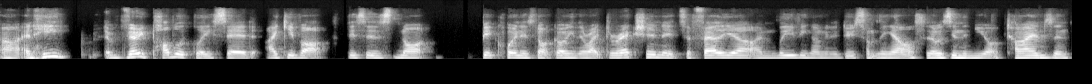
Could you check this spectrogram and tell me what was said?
uh, and he very publicly said, I give up. This is not, Bitcoin is not going the right direction. It's a failure. I'm leaving. I'm going to do something else. And it was in the New York Times. And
